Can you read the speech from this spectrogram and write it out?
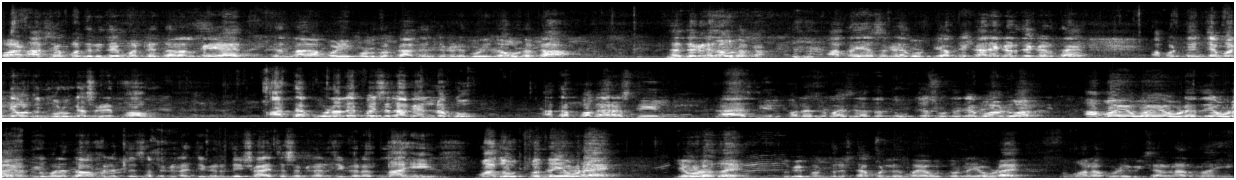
पण अशा पद्धतीने म्हटले दलाल काही आहेत त्यांना बळी पडू नका त्यांच्याकडे कोणी जाऊ नका. त्यांच्याकडे जाऊ नका. आता या सगळ्या गोष्टी आपले कार्यकर्ते करतायत. आपण त्यांच्या माध्यमातून भरून घ्या सगळे फॉर्म. आता कोणालाही पैसे लागायला नको. आता पगार असतील काय असतील पन्नास रुपये असतील तर तुमच्या स्वतःच्या बॉन्डवर. हा मय वय एवढ्याचं एवढं आहे. तुम्हाला दवाखान्यातल्या सर्टिफिकेटाची गरज नाही शाळेच्या सर्टिफिकेटची गरज नाही. माझं उत्पन्न एवढं आहे. एवढंच आहे. तुम्ही फक्त स्टॅम्प माझं उत्पन्न एवढं आहे. तुम्हाला कोणी विचारणार नाही.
